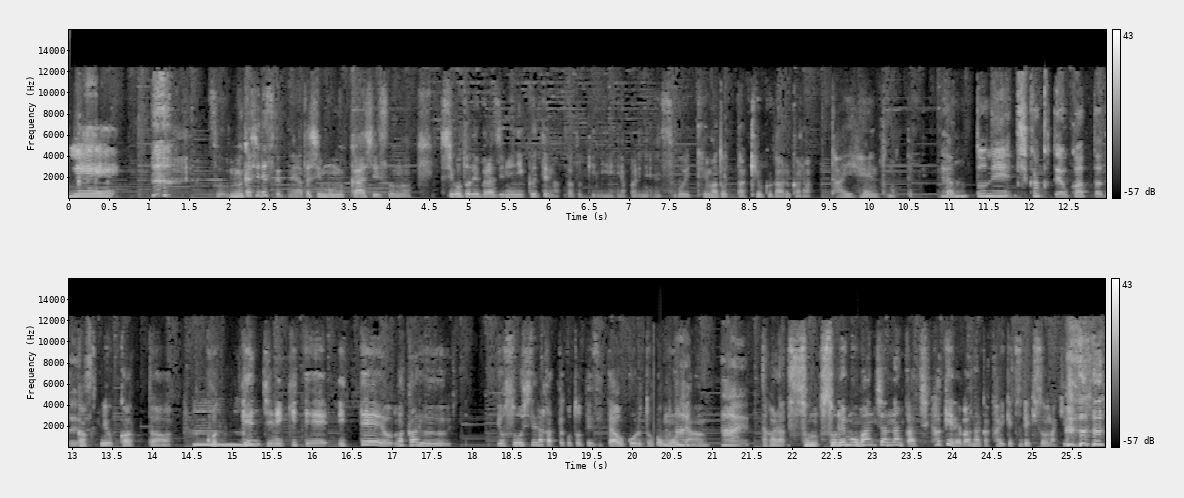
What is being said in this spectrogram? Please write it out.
イエーイ。そう昔ですけどね。私も昔その仕事でブラジルに行くってなった時にやっぱりねすごい手間取った記憶があるから大変と思って。いや本当に近くてよかったです。近くてよかった。うん。こ現地に来て行って分かる予想してなかったことって絶対起こると思うじゃん、はい。だからそそれもワンチャンなんか近ければなんか解決できそうな気がする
